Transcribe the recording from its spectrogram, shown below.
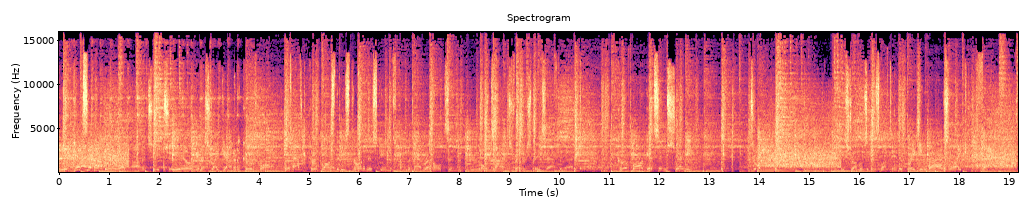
He gets another. On a 2-2, he'll get a strikeout and a curveball. Half the curveballs that he's thrown in this game has come to Matt Reynolds, and both times Fender space after that. Gets him swinging. To right. He struggles against left-handed breaking balls like that.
